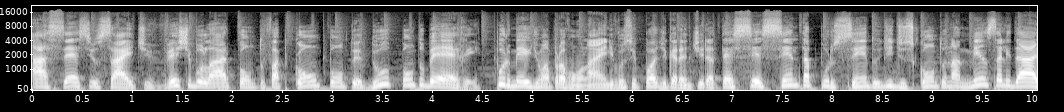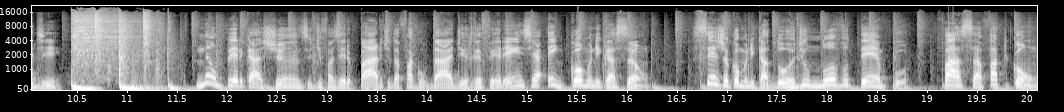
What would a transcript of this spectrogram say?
Acesse o site vestibular.fapcom.edu.br. Por meio de uma prova online, você pode garantir até 60% de desconto na mensalidade. Não perca a chance de fazer parte da faculdade referência em comunicação. Seja comunicador de um novo tempo. Faça Fapcom.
